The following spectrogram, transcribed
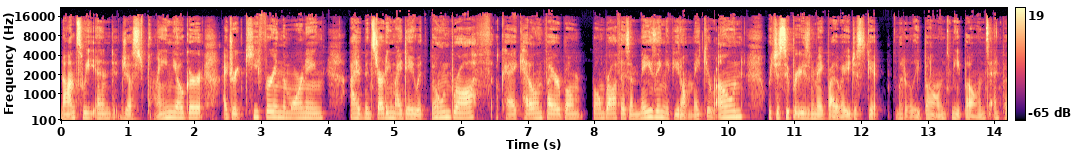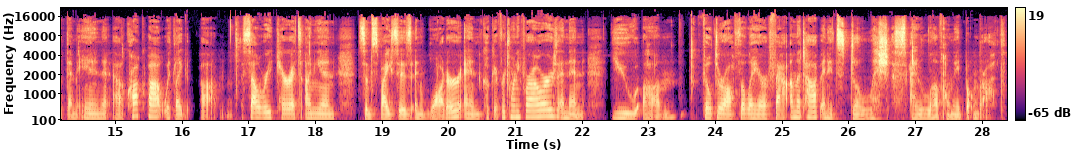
non sweetened, just plain yogurt. I drink kefir in the morning. I've been starting my day with bone broth. Okay. Kettle and fire bone, bone broth is amazing if you don't make your own, which is super easy to make, by the way. You just get literally bones, meat bones, and put them in a crock pot with like um, celery, carrots, onion, some spices, and water, and cook it for 24 hours. And then you um, filter off the layer of fat on the top, and it's delicious. I love homemade bone broth.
